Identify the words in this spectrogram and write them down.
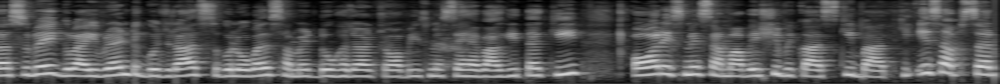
दसवें वाइब्रेंट गुजरात ग्लोबल समिट 2024 में सहभागिता की और इसमें समावेशी विकास की बात की। इस अवसर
